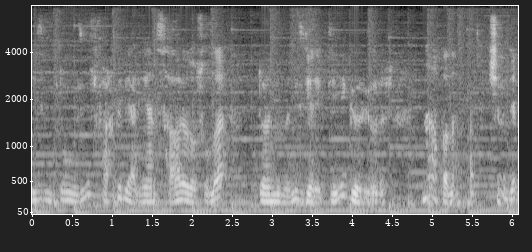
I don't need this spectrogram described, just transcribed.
bizim sonucumuz farklı bir yer. Yani sağa ya da sola döndürmemiz gerektiğini görüyoruz. Ne yapalım? Şimdi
